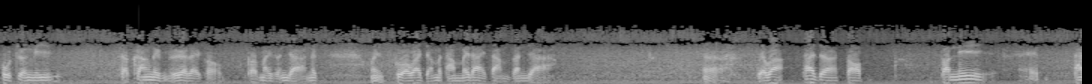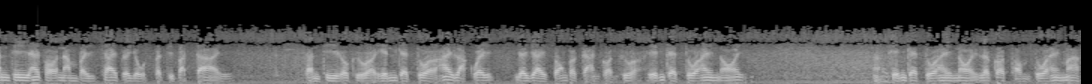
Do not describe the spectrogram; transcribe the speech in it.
พูดเรื่องนี้สักครั้งหนึ่งหรืออะไรก็ ก็ไม่สัญญานึกไม่กลัวว่าจะมาทำไม่ได้ตามสัญญาแต่ว่าถ้าจะตอบตอนนี้ ทันทีให้พอนำไปใช้ประโยชน์ปฏิบัติได้ ทันทีก็คือว่าเห็นแก่ตัวให้หลักไว้ใหญ่ๆสองประการก่อนคือว่าเห็นแก่ตัวให้น้อย เห็นแก่ตัวให้น้อย แล้วก็ถ่อมตัวให้มาก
